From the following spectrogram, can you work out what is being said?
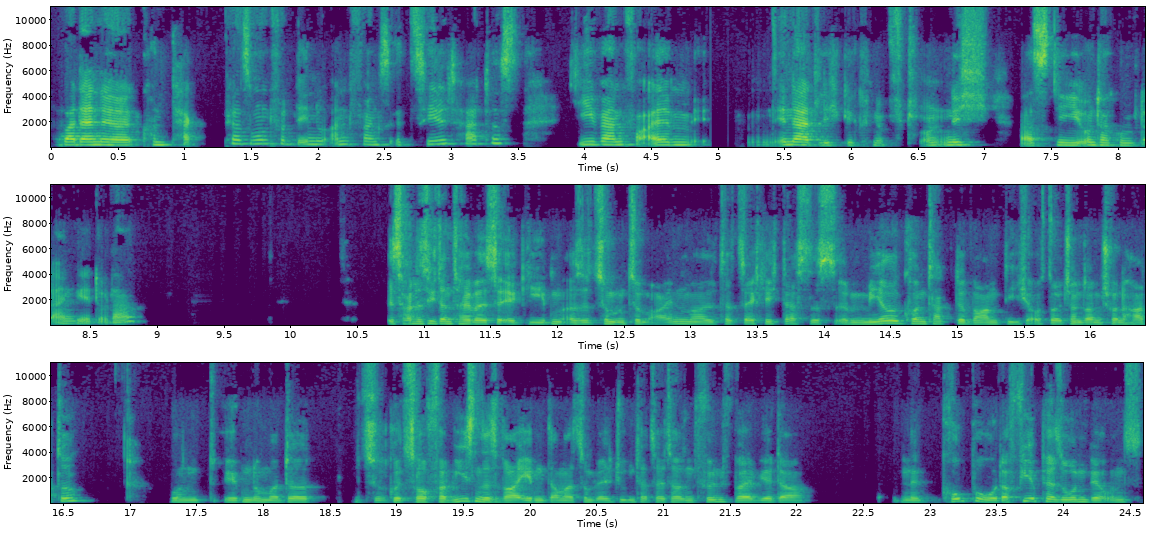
Aber deine Kontaktpersonen, von denen du anfangs erzählt hattest, die waren vor allem inhaltlich geknüpft und nicht, was die Unterkunft angeht, oder? Es hatte sich dann teilweise ergeben. Also zum, zum einen mal tatsächlich, dass es äh, mehrere Kontakte waren, die ich aus Deutschland dann schon hatte. Und eben nochmal da kurz darauf verwiesen, das war eben damals zum Weltjugendtag 2005, weil wir da eine Gruppe oder vier Personen bei uns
